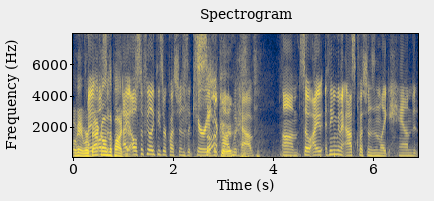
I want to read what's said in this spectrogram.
Okay, we're I back also- on the podcast. I also feel like these are questions that Carrie of the pod would have. Um, so I, I think I'm going to ask questions and like hand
